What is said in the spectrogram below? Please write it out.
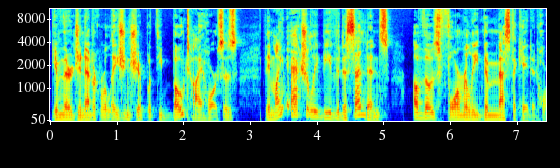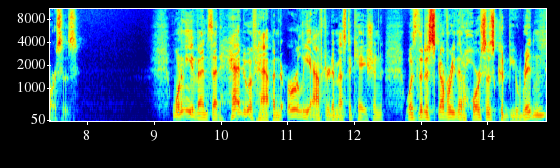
Given their genetic relationship with the Botai horses, they might actually be the descendants of those formerly domesticated horses. One of the events that had to have happened early after domestication was the discovery that horses could be ridden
